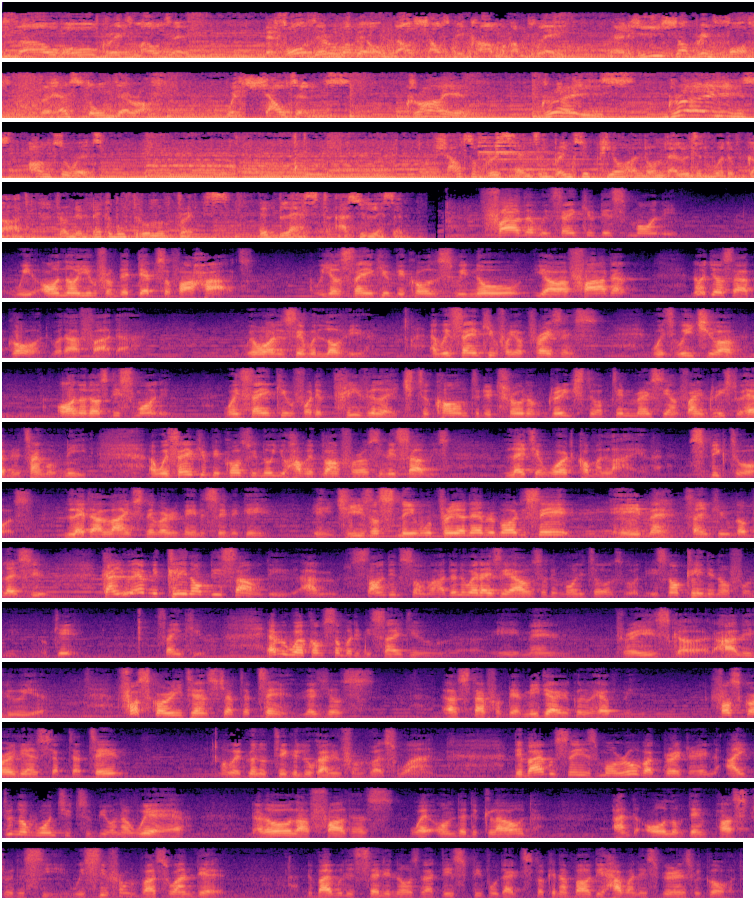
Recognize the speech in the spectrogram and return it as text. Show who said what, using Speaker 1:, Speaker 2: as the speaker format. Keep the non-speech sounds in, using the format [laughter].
Speaker 1: thou, O great mountain? Before Zerubbabel thou shalt become a plain, and he shall bring forth the headstone thereof, with shoutings, crying, Grace, grace unto it.
Speaker 2: Shouts of Grace Center brings you pure and undiluted word of God from the impeccable throne of grace. Be blessed as you listen.
Speaker 3: Father, we thank you this morning. We honor you from the depths of our hearts. We just thank you because we know you're our Father, not just our God, but our Father. We want to say we love you. And we thank you for your presence with which you have honored us this morning. We thank you for the privilege to come to the throne of grace to obtain mercy and find grace to help in the time of need. And we thank you because we know you have a plan for us in this service. Let your word come alive. Speak to us. Let our lives never remain the same again. In Jesus' name we pray and everybody say Amen. Thank you. God bless you. Can you help me clean up this sound? I'm sounding somehow. I don't know whether it's the house or the monitors, but it's not clean enough for me. Okay? Thank you. Let me welcome somebody beside you. Amen. Praise God. Hallelujah. First Corinthians chapter 10. Let's just uh, start from there. Media, you're going to help me. First Corinthians chapter 10. We're going to take a look at it from verse 1. The Bible says, Moreover, brethren, I do not want you to be unaware that all our fathers were under the cloud and all of them passed through the sea. We see from verse 1 there. The Bible is telling us that these people that it's talking about, they have an experience with God.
